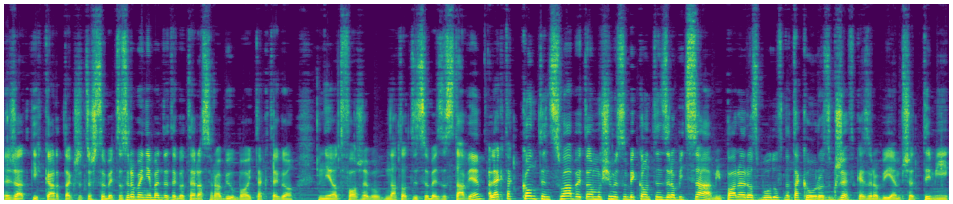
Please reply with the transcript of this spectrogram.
rzadkich kart, także też sobie to zrobię, nie będę tego teraz robił, bo i tak tego nie otworzę, bo na to ty sobie zostawię, ale jak tak content słaby, to musimy sobie content zrobić sami, parę rozbudów na taką rozgrzewkę zrobiłem przed tymi,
